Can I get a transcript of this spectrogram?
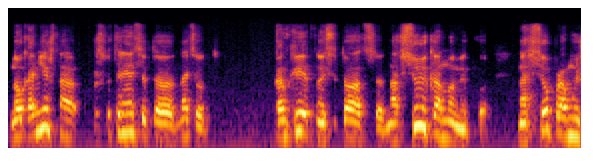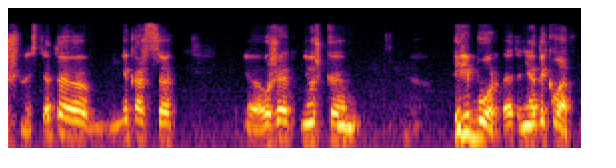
Но, конечно, распространять это, знаете, вот конкретную ситуацию на всю экономику, на всю промышленность, это, мне кажется, уже немножко перебор, да, это неадекватно.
